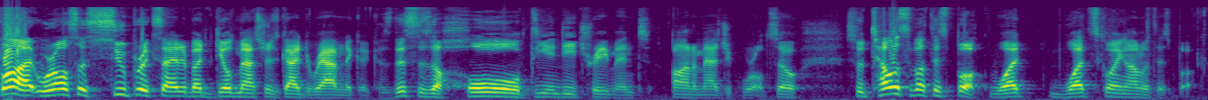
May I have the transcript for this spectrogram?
But we're also super excited about Guildmaster's Guide to Ravnica because this is a whole D and D treatment on a Magic world. So, so tell us about this book. What what's going on with this book?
